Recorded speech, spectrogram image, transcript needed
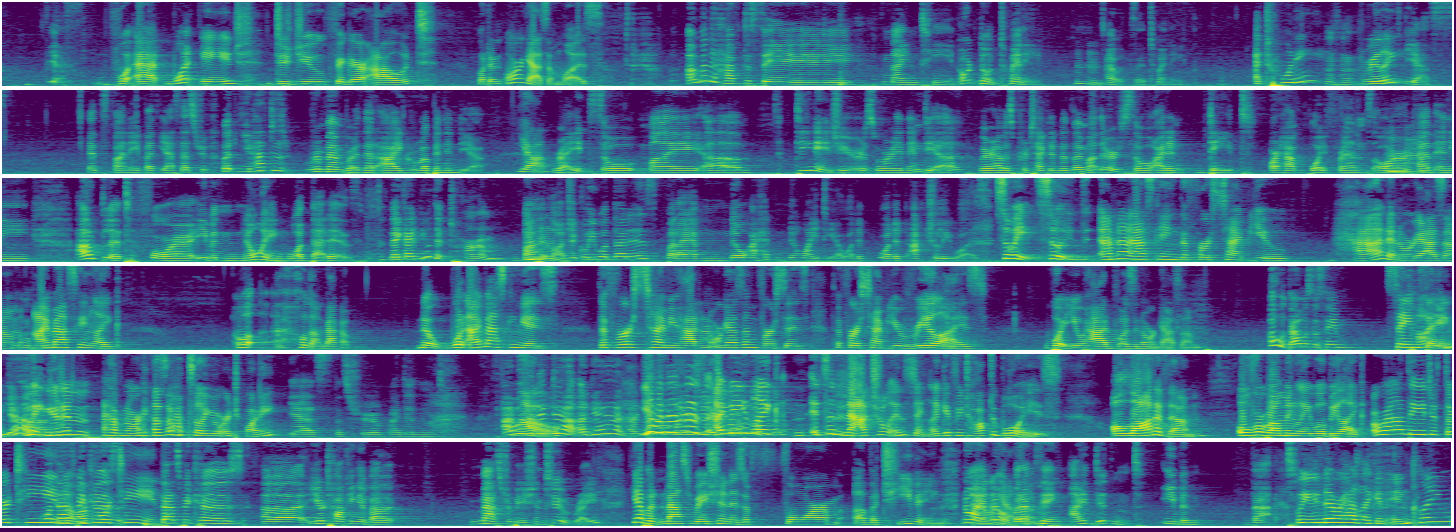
Yes. wh- at what age did you figure out what an orgasm was? I'm going to have to say 19 or no, 20. Mm-hmm. I would say 20. At 20? Mm-hmm. Really? Yes. It's funny, but yes, that's true. But you have to remember that I grew up in India, Yeah. right? So my um, teenage years were in India where I was protected with my mother. So I didn't date or have boyfriends or Mhm. have any outlet for even knowing what that is. Like I knew the term biologically what that is, but I have no I had no idea what it what it actually was. So, wait, so I'm not asking the first time you had an orgasm. Mm-hmm. I'm asking, like, well, uh, hold on, back up. No, what I'm asking is the first time you had an orgasm versus the first time you realized what you had was an orgasm. Oh, that was the same Same Time, thing. yeah. Wait, you didn't have an orgasm until you were 20? Yes, that's true. I didn't. I was Wow. in India again. I'm Yeah, but that you. I mean, like, it's a natural instinct. Like, if you talk to boys, a lot of them overwhelmingly will be like around the age of 13 Well, that's or because 14. that's because uh, you're talking about masturbation too, right? yeah, but masturbation is a form of achieving. No, I know, but I'm saying I didn't even that. But you never had like an inkling?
